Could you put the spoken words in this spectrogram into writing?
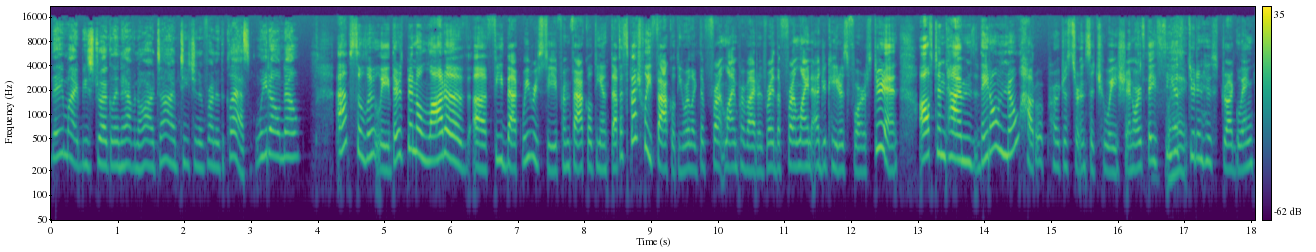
they might be struggling, having a hard time teaching in front of the class. We don't know. Absolutely. There's been a lot of uh, feedback we receive from faculty and staff, especially faculty who are like the frontline providers, right? The frontline educators for our students. Oftentimes, they don't know how to approach a certain situation, or if they see a student who's struggling,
